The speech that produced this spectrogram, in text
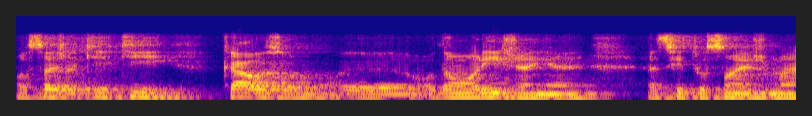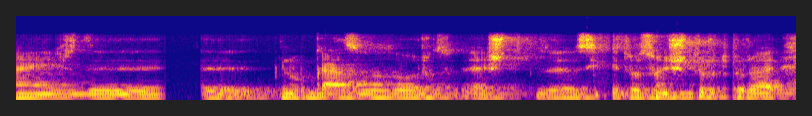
ou seja, que aqui causam uh, ou dão origem a, a situações mais de que no caso do situações estruturais,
